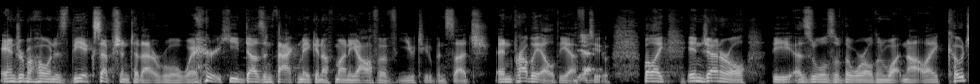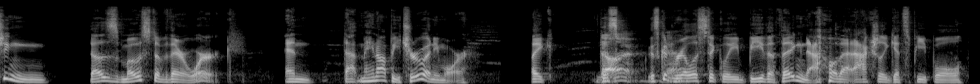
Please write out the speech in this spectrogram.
andrew mahone is the exception to that rule where he does in fact make enough money off of youtube and such and probably ldf Yeah. too. But like in general the azules of the world and whatnot like coaching does most of their work and that may not be true anymore. Like this no, this could yeah. realistically be the thing now that actually gets people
